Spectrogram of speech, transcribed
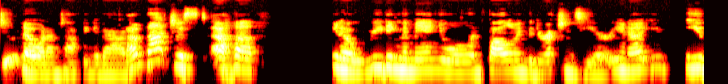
do know what I'm talking about. I'm not just uh, you know, reading the manual and following the directions here. You know, you you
